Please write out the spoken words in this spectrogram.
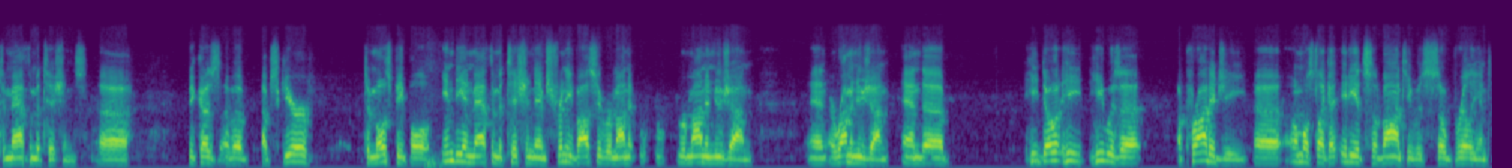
to mathematicians uh, because of a obscure, to most people, Indian mathematician named Srinivasa Raman, Ramanujan, and Ramanujan, and uh, he do, he he was a a prodigy, uh, almost like an idiot savant. He was so brilliant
